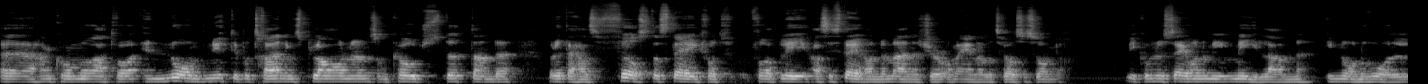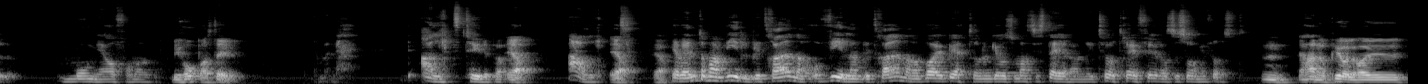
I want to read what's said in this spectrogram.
Eh, han kommer att vara enormt nyttig på träningsplanen som coach, stöttande. Och detta är hans första steg för att, för att bli assisterande manager om en eller två säsonger. Vi kommer nu se honom i Milan i någon roll många år framöver. Vi hoppas det. Allt tyder på det. Ja. Allt. Ja. ja. Jag vet inte om han vill bli tränare. Och vill han bli tränare, vad är bättre än att gå som assisterande i två, tre, fyra säsonger först? Mm. Ja, Han och Pioli har ju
